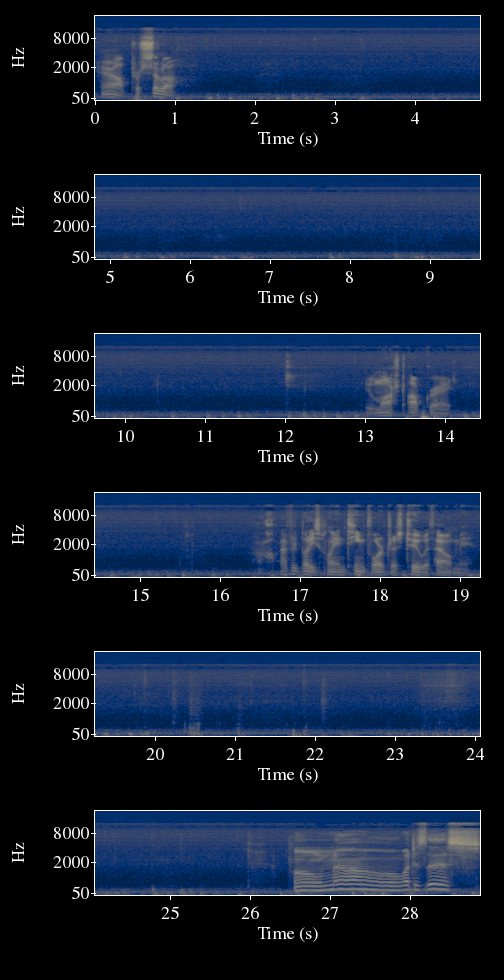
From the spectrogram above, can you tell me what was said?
Yeah, Priscilla. You must upgrade. Everybody's playing Team Fortress 2 without me. Oh no, what is this?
